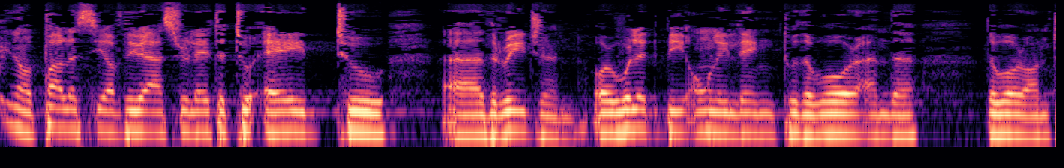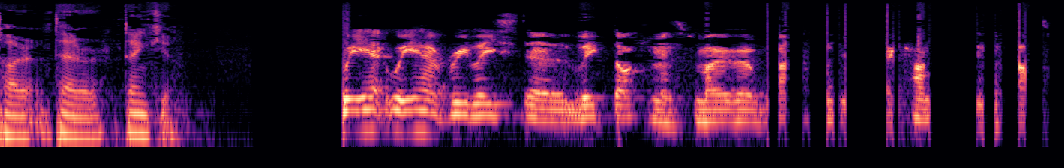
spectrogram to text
you know, policy of the U.S. related to aid to uh, the region, or will it be only linked to the war and the, the war on terror? Thank you. We, ha- we have released uh, leaked documents from over 100 countries in the past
